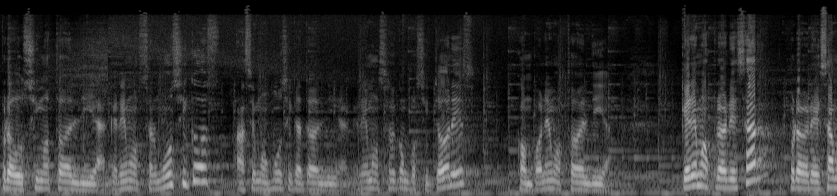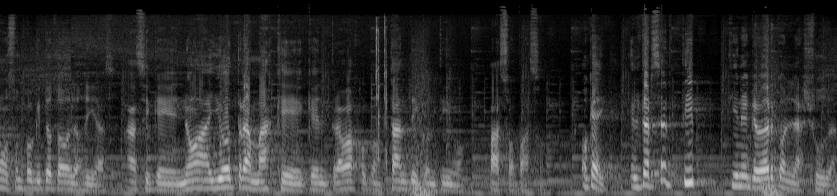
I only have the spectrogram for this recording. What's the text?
producimos todo el día. Queremos ser músicos, hacemos música todo el día. Queremos ser compositores, componemos todo el día. Queremos progresar, progresamos un poquito todos los días. Así que no hay otra más que, el trabajo constante y continuo, paso a paso. Ok, el tercer tip tiene que ver con la ayuda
